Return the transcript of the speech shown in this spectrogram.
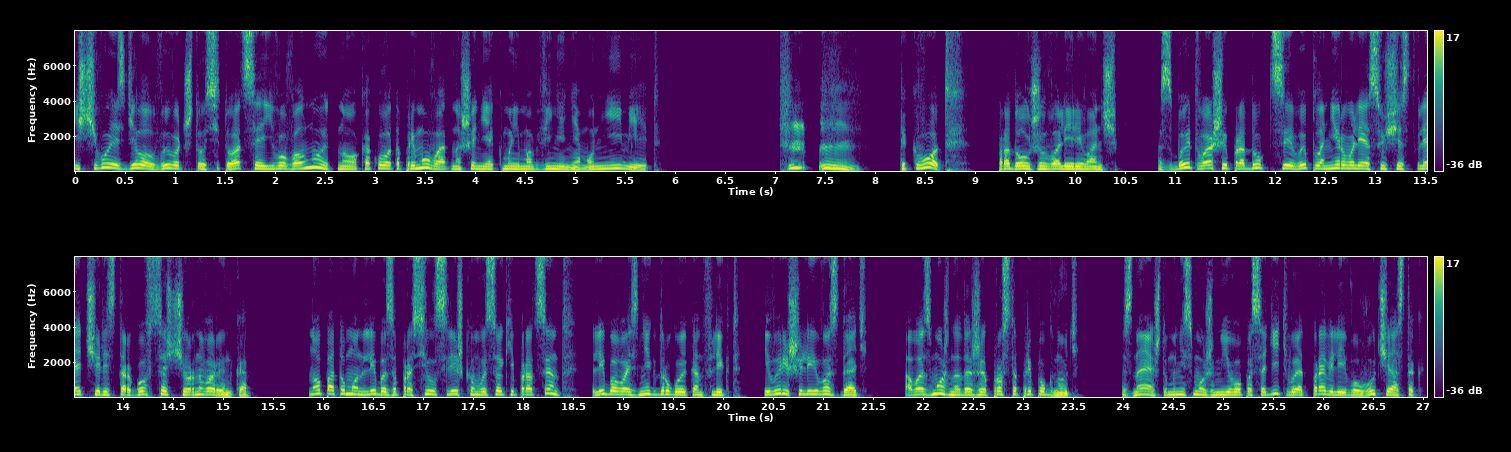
из чего я сделал вывод, что ситуация его волнует, но какого-то прямого отношения к моим обвинениям он не имеет. «Так вот», — продолжил Валерий Иванович, «сбыт вашей продукции вы планировали осуществлять через торговца с черного рынка. Но потом он либо запросил слишком высокий процент, либо возник другой конфликт, и вы решили его сдать, а возможно даже просто припугнуть. Зная, что мы не сможем его посадить, вы отправили его в участок,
